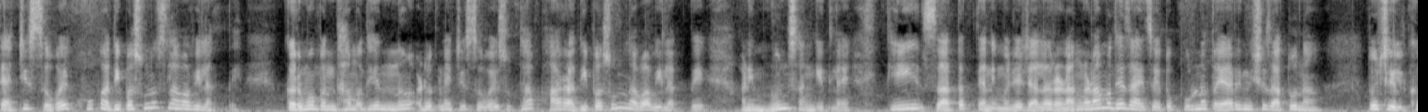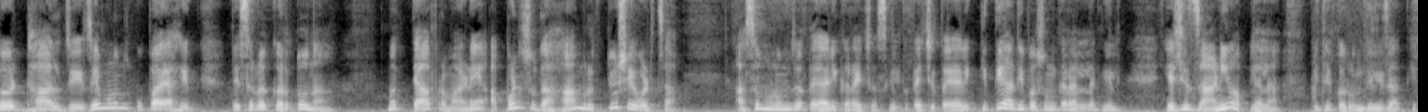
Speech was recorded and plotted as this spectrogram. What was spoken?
त्याची सवय खूप आधीपासूनच लावावी लागते. कर्मबंधामध्ये न अडकण्याची सवयसुद्धा फार आधीपासून लावावी लागते. आणि म्हणून सांगितलं आहे की सातत्याने म्हणजे ज्याला रणांगणामध्ये जायचं आहे तो पूर्ण तयारीनिशी जातो ना. तो चिलखट ढाल जे जे म्हणून उपाय आहेत ते सगळं करतो ना. मग त्याप्रमाणे आपणसुद्धा हा मृत्यू शेवटचा. असं म्हणून जर तयारी करायची असेल तर त्याची तयारी किती आधीपासून करायला लागेल याची जाणीव आपल्याला इथे करून दिली जाते.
